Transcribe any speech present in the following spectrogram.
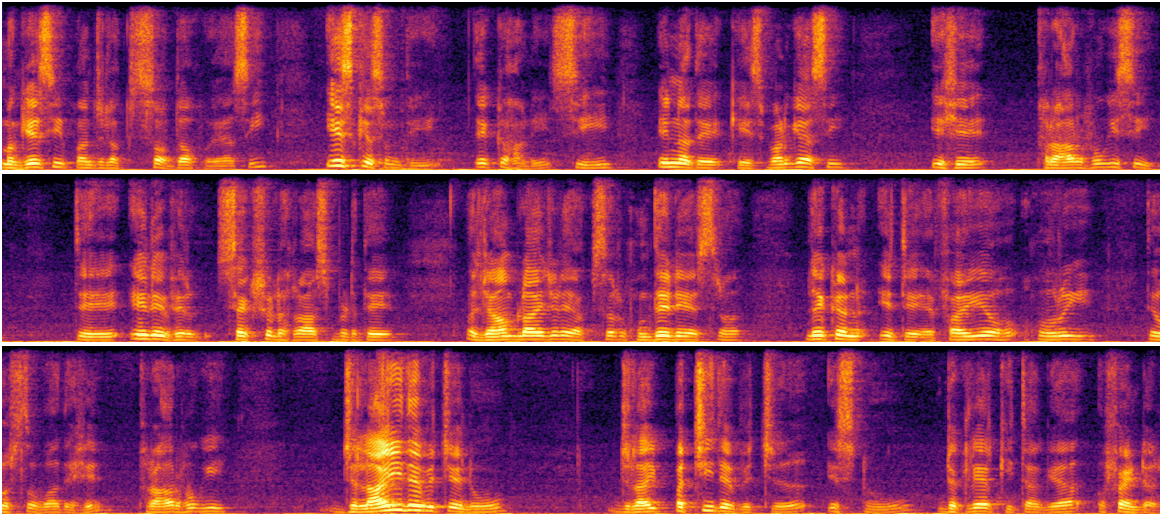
ਮੰਗੇ ਸੀ 5 ਲੱਖ ਸੌਦਾ ਹੋਇਆ ਸੀ। ਇਸ ਕਿਸਮ ਦੀ ਇੱਕ ਕਹਾਣੀ ਸੀ। ਇਹਨਾਂ 'ਤੇ ਕੇਸ ਬਣ ਗਿਆ ਸੀ। ਇਹ ਫਰਾਰ ਹੋ ਗਈ ਸੀ ਤੇ ਇਹਨੇ ਫਿਰ ਸੈਕਸ਼ੂਅਲ ਹਰਾਸਮੈਂਟ ਤੇ ਇਲਜ਼ਾਮ ਲਾਏ ਜਿਹੜੇ ਅਕਸਰ ਹੁੰਦੇ ਨੇ ਇਸ ਤਰ੍ਹਾਂ, ਲੇਕਿਨ ਇਹ ਤੇ ਐਫ ਆਈ ਹੋ ਰਹੀ ਤੇ ਉਸ ਤੋਂ ਬਾਅਦ ਇਹ ਫਰਾਰ ਹੋ ਗਈ। ਜੁਲਾਈ ਦੇ ਵਿੱਚ ਇਹਨੂੰ, ਜੁਲਾਈ 25 ਦੇ ਵਿੱਚ ਇਸ ਨੂੰ ਡਿਕਲੇਅਰ ਕੀਤਾ ਗਿਆ ਅਫੈਂਡਰ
